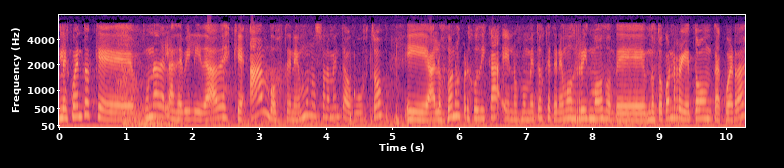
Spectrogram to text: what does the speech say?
Les cuento que una de las debilidades que ambos tenemos, no solamente Augusto, y a los dos nos perjudica en los momentos que tenemos ritmos donde nos tocó en reggaetón, ¿te acuerdas?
